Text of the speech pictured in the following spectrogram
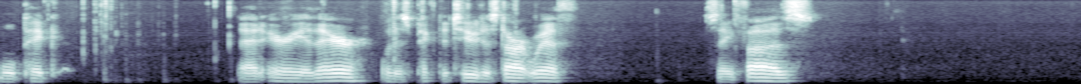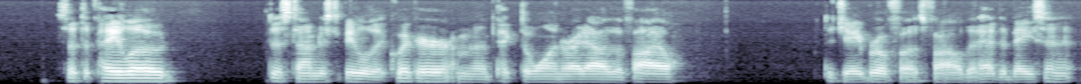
we'll pick that area there. We'll just pick the two to start with, say fuzz, set the payload. This time just to be a little bit quicker, I'm going to pick the one right out of the file, the JBro fuzz file that had the base in it.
